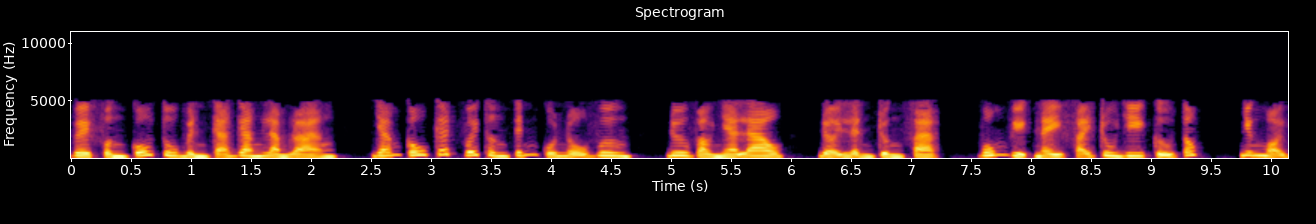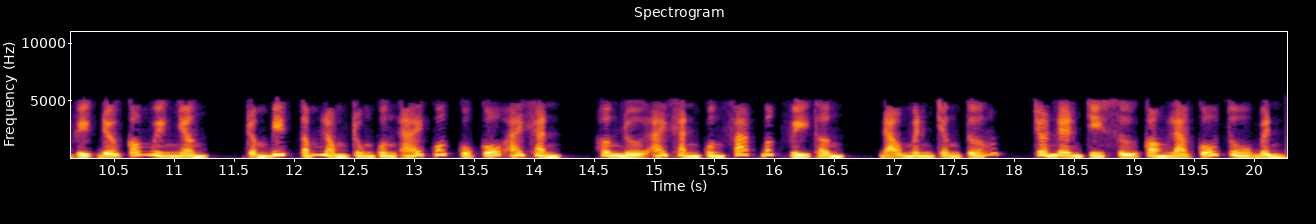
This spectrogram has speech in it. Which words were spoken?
về phần cố tu bình cả gan làm loạn, dám cấu kết với thân tính của nổ vương, đưa vào nhà lao, đợi lệnh trừng phạt, vốn việc này phải tru di cửu tốc, nhưng mọi việc đều có nguyên nhân, trẫm biết tấm lòng trung quân ái quốc của cố ái khanh, hơn nữa ái khanh quân pháp bất vị thân, đạo minh chân tướng, cho nên chỉ xử con là cố tu bình,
